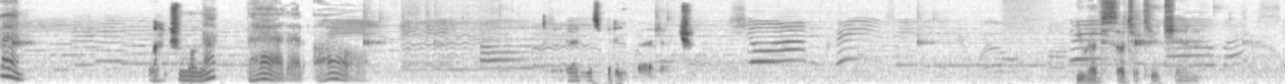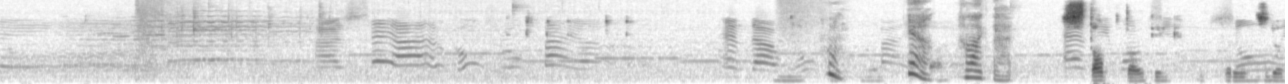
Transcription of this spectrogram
Bad. Actually, Not bad at all. that was pretty bad actually. You have such a cute chin. Hmm. Yeah, I like that. Stop talking. What is the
